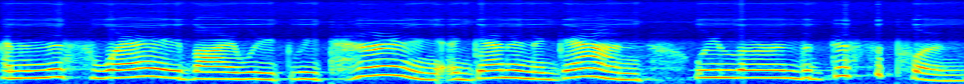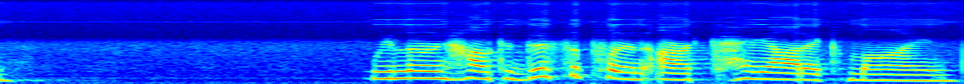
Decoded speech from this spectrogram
And in this way, by re- returning again and again, we learn the discipline. We learn how to discipline our chaotic minds.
